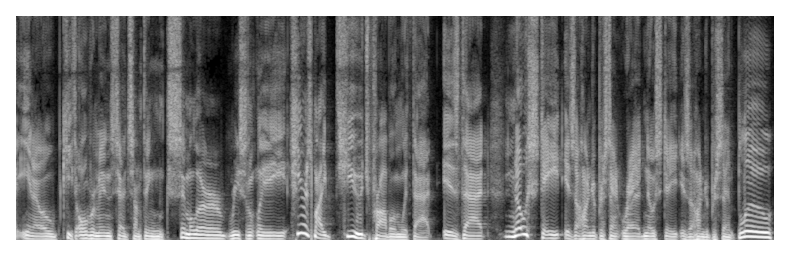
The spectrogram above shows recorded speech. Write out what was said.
you know, Keith Olbermann said something similar recently. Here's my huge problem with that is that no state is 100% red, no state is 100% blue.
